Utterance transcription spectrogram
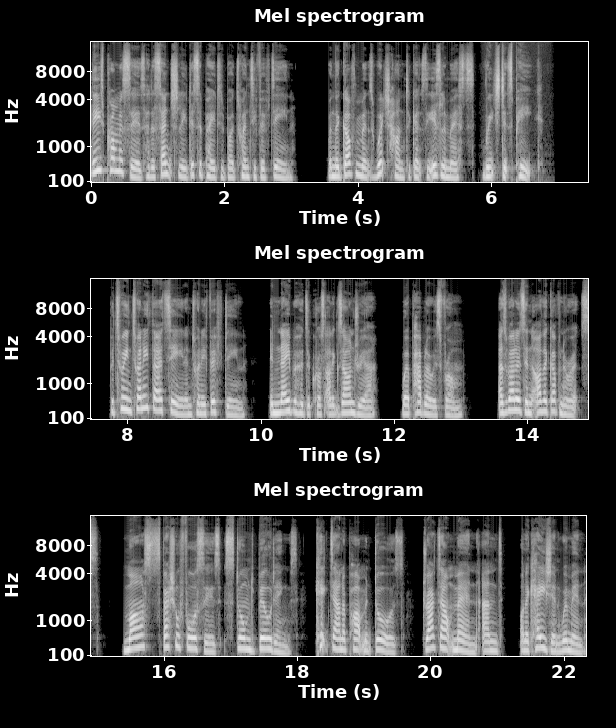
These promises had essentially dissipated by 2015, when the government's witch hunt against the Islamists reached its peak. Between 2013 and 2015, in neighbourhoods across Alexandria, where Pablo is from, as well as in other governorates, masked special forces stormed buildings, kicked down apartment doors, dragged out men and, on occasion, women,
